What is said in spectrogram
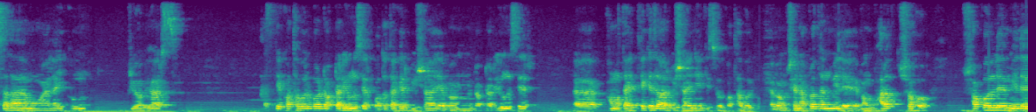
আসসালামু আলাইকুম, প্রিয় ভিউয়ার্স। আজকে কথা বলব ডক্টর ইউনুসের পদত্যাগের বিষয় এবং ডক্টর ইউনুসের ক্ষমতায় থেকে যাওয়ার বিষয় নিয়ে কিছু কথা বলব এবং সেনাপ্রধান মিলে এবং ভারত সহ সকলে মিলে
